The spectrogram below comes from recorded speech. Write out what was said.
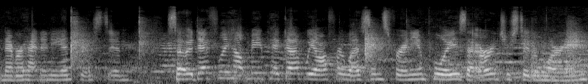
never had any interest and so it definitely helped me pick up. We offer lessons for any employees that are interested in learning.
